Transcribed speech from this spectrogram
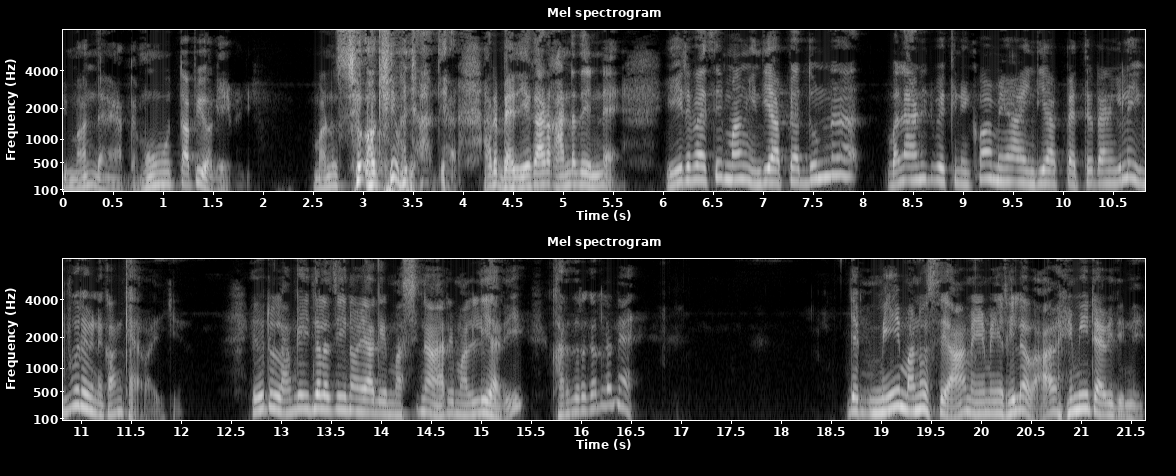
ඉතින් මන් දැනගත්තා මූත් අපි වගේම. මිනිස්සු වගේම જાතිය. අර බැරි එකාට කන්න දෙන්නේ නැහැ. ඊට පස්සේ මං ඉන්දියාප්පයක් දුන්නා බලන්න හිටපු කෙනෙක් කවා මෙහා ඉන්දියාප්පැත්තට යන ගිහලා ඉවර වෙනකන් කෑවයි කියලා. ඒකට ළඟ ඉඳලා තිනවා යාගේ මස්සිනා හරි මල්ලි හරි කරදර කරලා නැහැ. දැන් මේ මිනිස්සයා මේ මේ රිලවා හිමීට ඇවිදින්නේ.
